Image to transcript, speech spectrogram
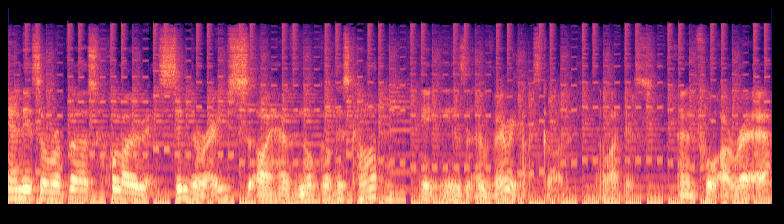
And it's a reverse holo Cinderace. I have not got this card. It is a very nice card. I like this. And for a rare,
